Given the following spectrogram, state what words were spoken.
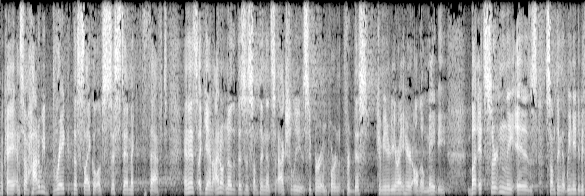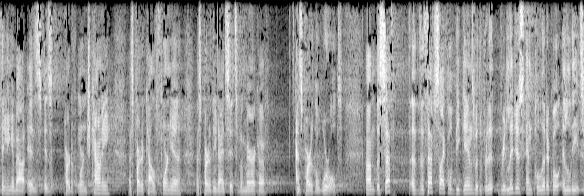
Okay, and so how do we break the cycle of systemic theft? And this, again, I don't know that this is something that's actually super important for this community right here, although maybe. But it certainly is something that we need to be thinking about as, as part of Orange County, as part of California, as part of the United States of America as part of the world. Um, the, theft, uh, the theft cycle begins with re- religious and political elites.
